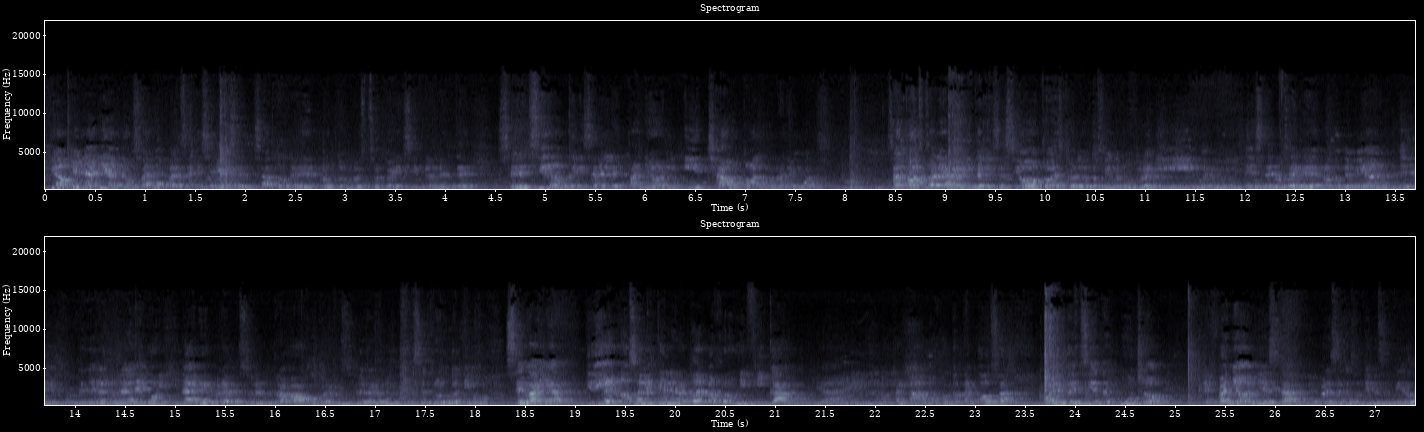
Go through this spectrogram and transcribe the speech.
¿Qué opinarían? ¿A ustedes les parece que sería sensato que de pronto en nuestro país simplemente se decida utilizar el español y chao todas las otras lenguas? O esto de la revitalización, todo esto de la educación cultural bilingüe, este, no sé, que de pronto tenían eh, tener alguna lengua originaria para postular un trabajo, para postular algún centro educativo, se vaya y digan, no, ¿saben qué? La verdad es mejor unificamos, ¿ya? Y nos calmamos con tanta cosa, 47 es mucho, ya está. ¿Les parece que eso tiene sentido?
